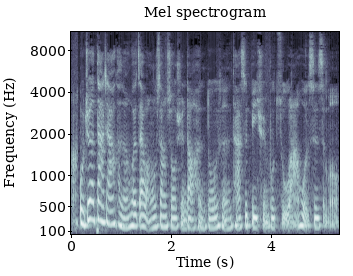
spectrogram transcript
吗？我觉得大家可能会在网络上搜寻到很多，可能他是 B 群不足啊，或者是什么。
